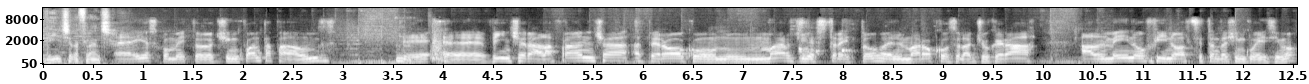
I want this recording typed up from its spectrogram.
Vince la Francia. Eh, io scommetto 50 pound che eh, vincerà la Francia, però con un margine stretto. e Il Marocco se la giocherà almeno fino al 75esimo.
